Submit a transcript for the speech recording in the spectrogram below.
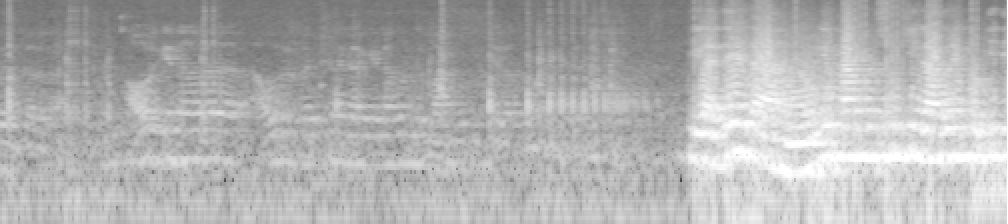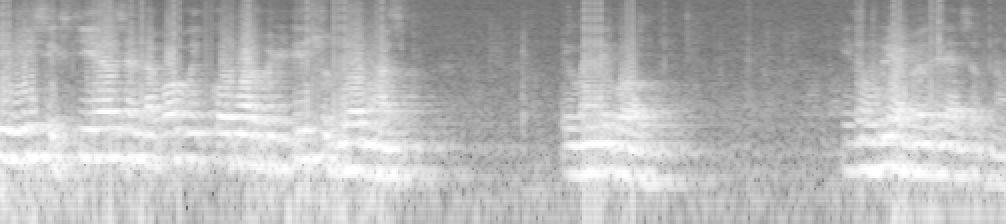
ಇರ್ತಲ್ಲ ಅವ್ರಿಗೇನಾದ್ರು ಅವ್ರ ರಕ್ಷಣೆಗಾಗಿ ಏನಾದ್ರು ಒಂದು ಮಾಡಿದ್ದಾರೆ ಈಗ ಅದೇ ಓನ್ಲಿ ಮಾರ್ಗಸೂಚಿ ಈಗಾಗಲೇ ಕೊಟ್ಟಿದ್ದೀವಿ sixty years and above with comorbidity should wear mask ಈಗ when they go out. is only advisory as of now.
